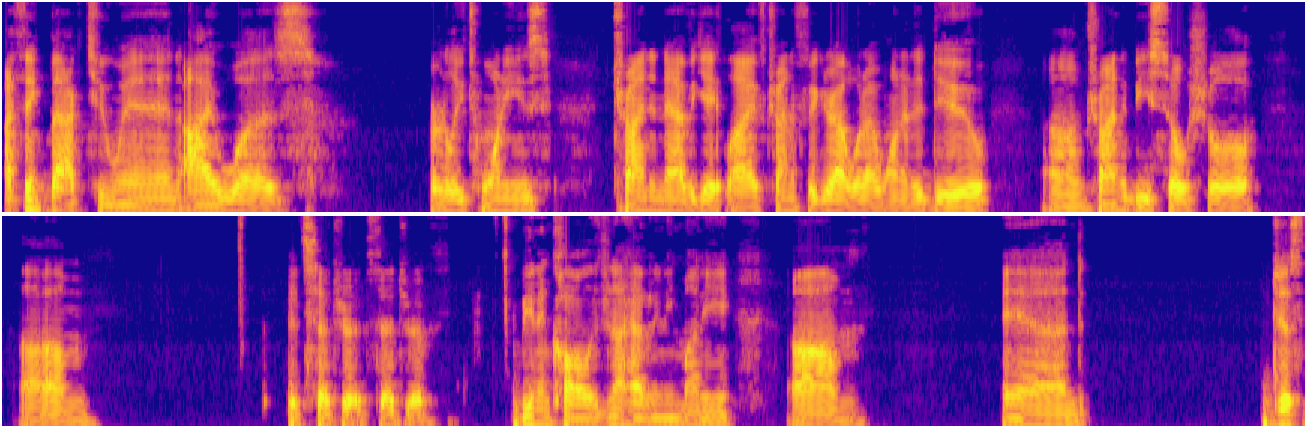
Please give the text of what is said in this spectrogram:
I think back to when I was early twenties, trying to navigate life, trying to figure out what I wanted to do um, trying to be social, um, etc., etc. Being in college, not having any money, um, and just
